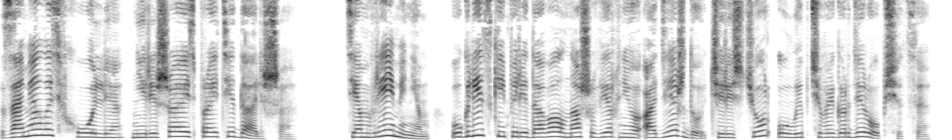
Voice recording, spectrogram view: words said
Замялась в холле, не решаясь пройти дальше. Тем временем Углицкий передавал нашу верхнюю одежду чересчур улыбчивой гардеробщице.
